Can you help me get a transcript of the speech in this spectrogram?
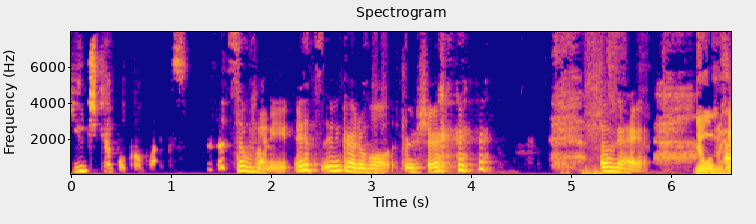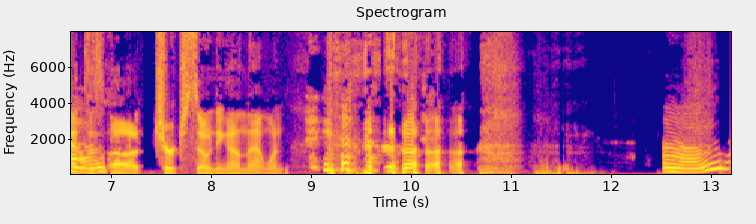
huge temple complex. So funny. It's incredible for sure. Okay. No one had um, this uh, church zoning on that one. Um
